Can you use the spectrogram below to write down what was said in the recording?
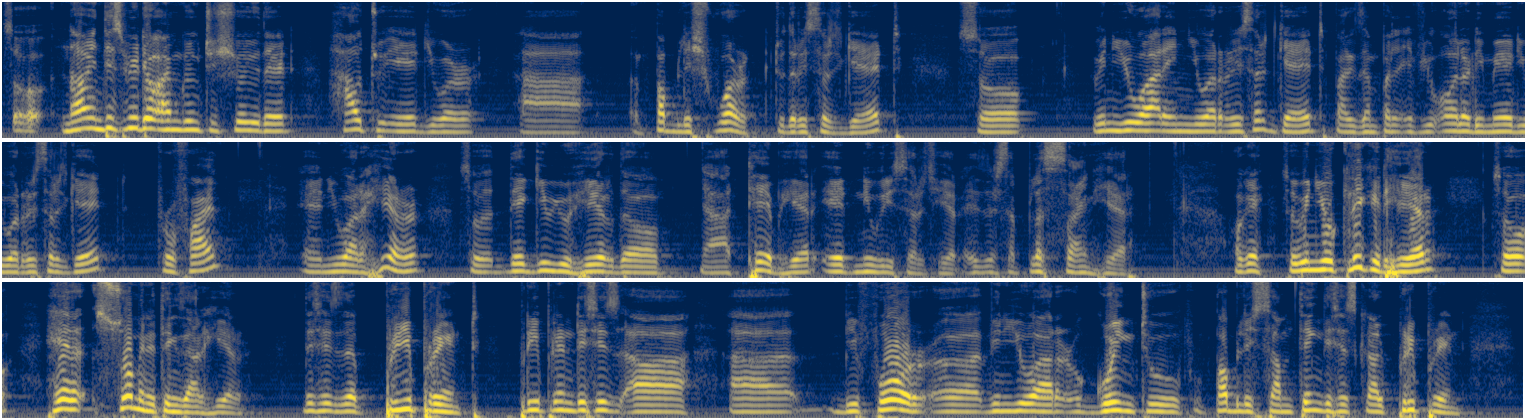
so now in this video I'm going to show you that how to add your uh, publish work to the ResearchGate so when you are in your ResearchGate for example if you already made your ResearchGate profile and you are here so they give you here the uh, tab here add new research here. There's a plus sign here. Okay so when you click it here so here so many things are here. This is the preprint. Preprint this is uh, uh, before uh, when you are going to publish something this is called preprint.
